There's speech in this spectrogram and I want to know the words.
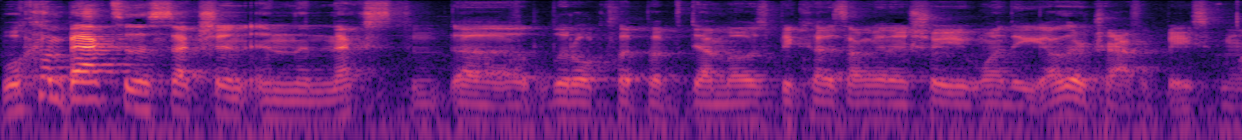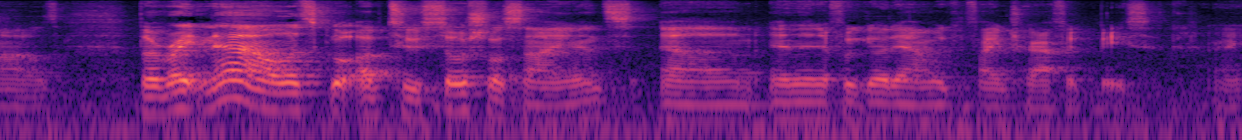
we'll come back to this section in the next uh, little clip of demos because I'm going to show you one of the other traffic basic models. But right now, let's go up to social science, um, and then if we go down, we can find traffic basic, right?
